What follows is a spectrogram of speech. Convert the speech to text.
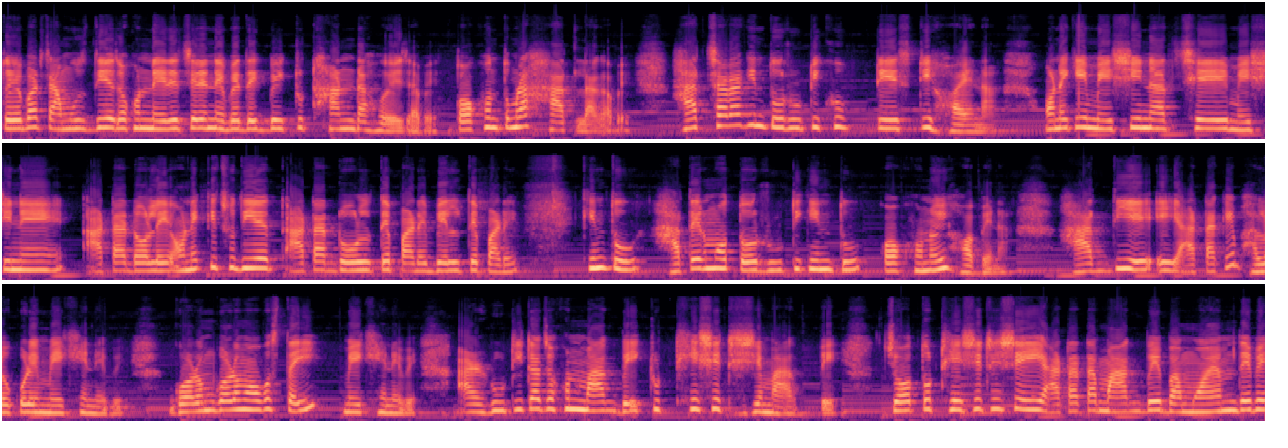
তো এবার চামচ দিয়ে যখন নেড়ে চেড়ে নেবে, দেখবে একটু ঠান্ডা হয়ে যাবে। তখন তোমরা হাত লাগাবে। হাত ছাড়া কিন্তু রুটি খুব টেস্টি হয় না। অনেকেই মেশিন আছে মেশিনে আটা ডলে, অনেক কিছু দিয়ে আটা ডলতে পারে, বেলতে পারে। কিন্তু হাতের মতো রুটি কিন্তু কখনোই হবে না। হাত দিয়ে এই আটাকে ভালো করে মেখে নেবে। গরম গরম অবস্থায় মেখে নেবে। আর রুটিটা যখন মাখবে, একটু ঠেসে ঠেসে মাখবে। যত ঠেসে ঠেসে এই আটাটা মাখবে বা ময়াম দেবে,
